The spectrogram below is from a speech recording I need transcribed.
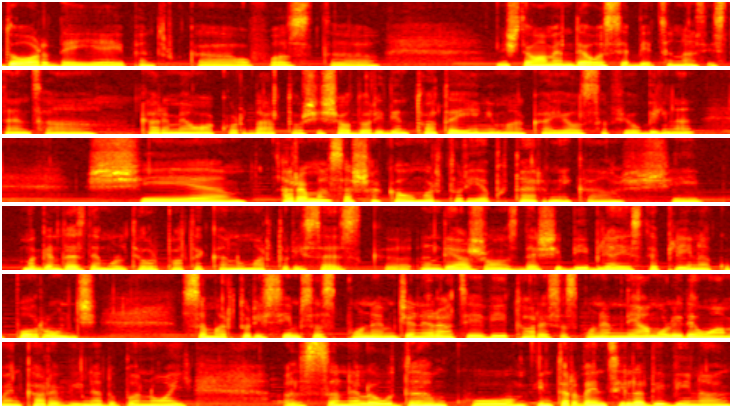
dor de ei pentru că au fost uh, niște oameni deosebiți în asistența care mi-au acordat-o și și-au dorit din toată inima ca eu să fiu bine. Și uh, a rămas așa ca o mărturie puternică și mă gândesc de multe ori poate că nu mărturisesc uh, îndeajuns, deși Biblia este plină cu porunci să mărturisim, să spunem generației viitoare, să spunem neamului de oameni care vine după noi, uh, să ne lăudăm cu intervențiile divine,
